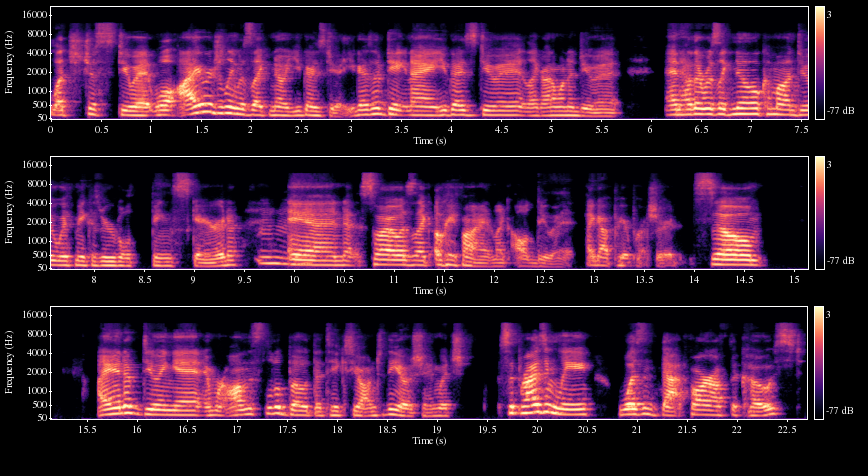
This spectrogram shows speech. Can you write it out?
let's just do it. Well, I originally was like, no, you guys do it. You guys have date night. You guys do it. Like, I don't want to do it. And Heather was like, no, come on, do it with me because we were both being scared. Mhm. And so I was like, okay, fine, like I'll do it. I got peer pressured. So I end up doing it, and we're on this little boat that takes you out into the ocean, which surprisingly wasn't that far off the coast.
